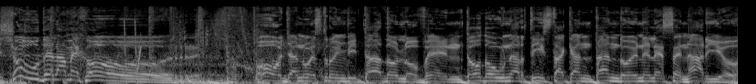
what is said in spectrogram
show de la mejor. Hoy a nuestro invitado lo ven todo un artista cantando en el escenario.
